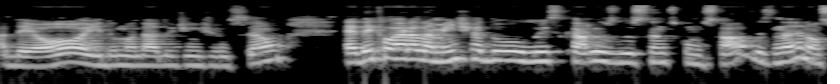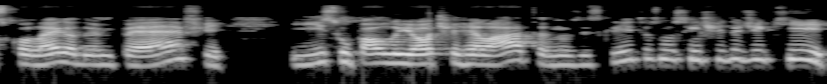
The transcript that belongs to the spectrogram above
ADO e do mandado de injunção é declaradamente a do Luiz Carlos dos Santos Gonçalves, né, nosso colega do MPF, e isso o Paulo Iotti relata nos escritos, no sentido de que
